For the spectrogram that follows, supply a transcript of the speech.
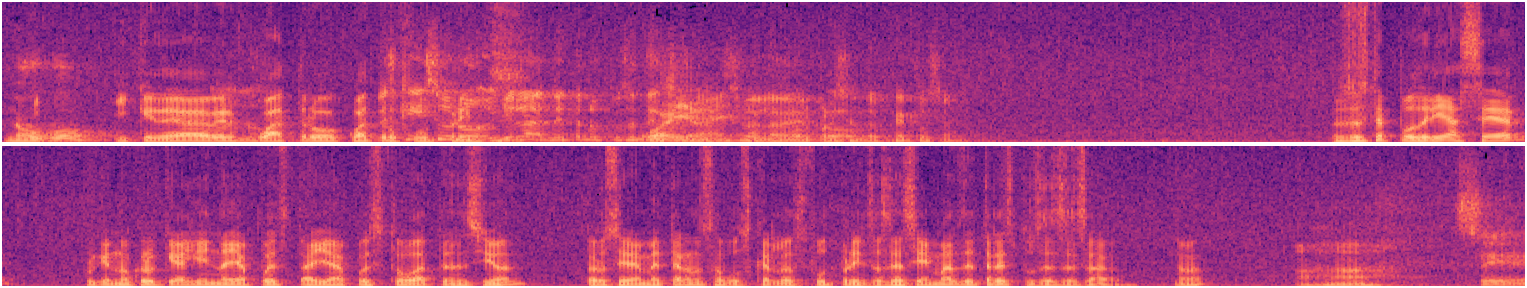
No hubo. y que debe haber No, no. cuatro, cuatro Es que eso no, footprints. yo la neta no puse atención a eso de la tampoco. aparición de objetos, ¿eh? Entonces este podría ser, porque no creo que alguien haya puesto, haya puesto atención, pero sería meternos a buscar los footprints. O sea, si hay más de tres, pues es esa, ¿no? Ajá. Sí.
